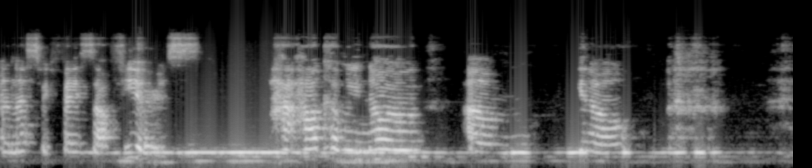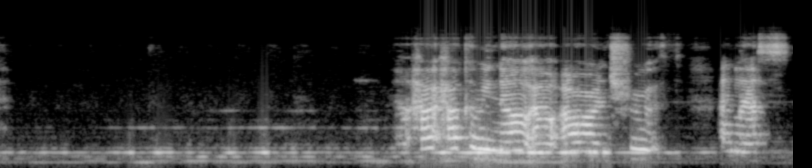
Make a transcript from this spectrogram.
unless we face our fears? How, how can we know um, you know, how, how can we know our, our own truth unless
